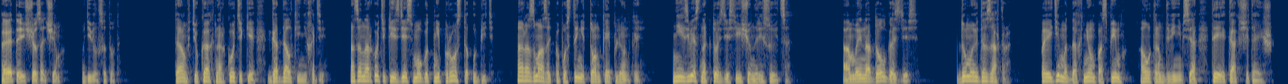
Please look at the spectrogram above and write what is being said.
Это еще зачем? удивился тот. Там в тюках наркотики, гадалки не ходи. А за наркотики здесь могут не просто убить, а размазать по пустыне тонкой пленкой. Неизвестно, кто здесь еще нарисуется. А мы надолго здесь? Думаю, до завтра. Поедим, отдохнем, поспим, а утром двинемся. Ты как считаешь?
